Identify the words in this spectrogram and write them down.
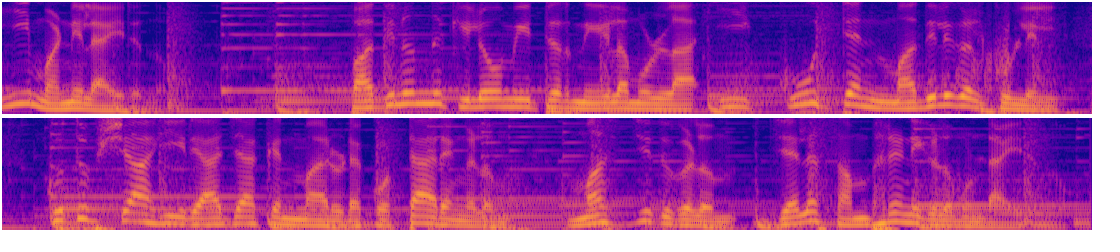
ഈ മണ്ണിലായിരുന്നു. പതിനൊന്ന് കിലോമീറ്റർ നീളമുള്ള ഈ കൂറ്റൻ മതിലുകൾക്കുള്ളിൽ കുതുബ് ഷാഹി രാജാക്കന്മാരുടെ കൊട്ടാരങ്ങളും മസ്ജിദുകളും ജലസംഭരണികളും ഉണ്ടായിരുന്നു.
